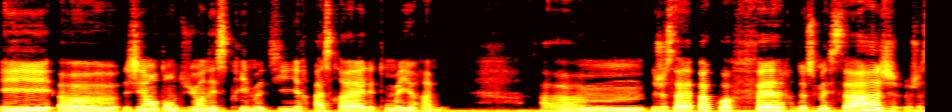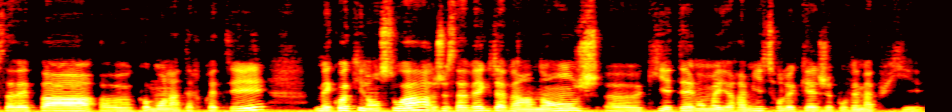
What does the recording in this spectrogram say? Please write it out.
Et euh, j'ai entendu un esprit me dire « Azraël est ton meilleur ami euh, Je ne savais pas quoi faire de ce message, je ne savais pas euh, comment l'interpréter. Mais quoi qu'il en soit, je savais que j'avais un ange qui était mon meilleur ami sur lequel je pouvais m'appuyer.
